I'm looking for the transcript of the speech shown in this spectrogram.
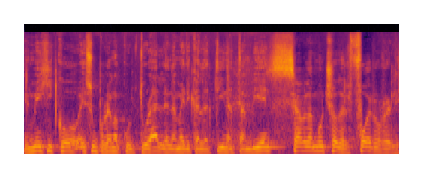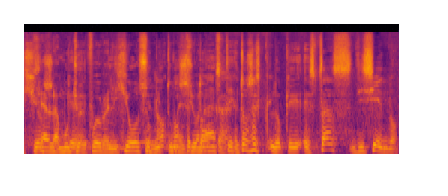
En México es un problema cultural, en América Latina también. Se habla mucho del fuero religioso. Se habla mucho del fuero religioso que, no, tú mencionaste. Entonces, lo que estás diciendo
